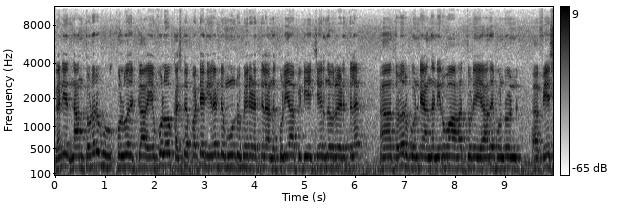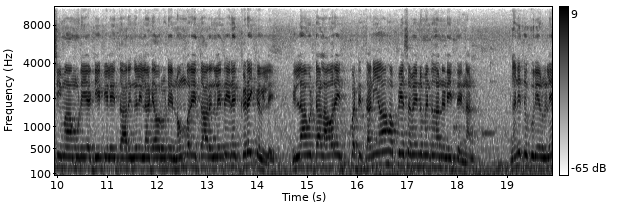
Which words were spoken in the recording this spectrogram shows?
கண்ணிய நான் தொடர்பு கொள்வதற்காக எவ்வளோ கஷ்டப்பட்டேன். இரண்டு மூன்று பேரிடத்தில் அந்த குளியாப்பிட்டியைச் சேர்ந்தவர்களிடத்தில் தொடர்பு கொண்டு அந்த நிர்வாகத்துடைய அதை போன்ற ஆஹ், ஃபேசிமாமுடைய டீட்டெயிலை தாருங்கள் இல்லாட்டி அவருடைய நம்பரை தாருங்கள் என்று எனக்கு கிடைக்கவில்லை. இல்லாவிட்டால் அவரை பற்றி தனியாக பேச வேண்டும் என்று தான் நினைத்தேன் நான். கணித்துக்குரியவர்களே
